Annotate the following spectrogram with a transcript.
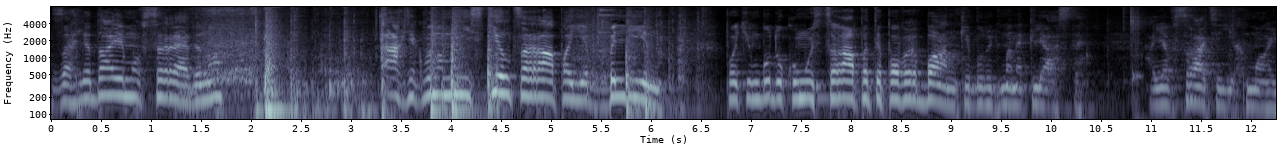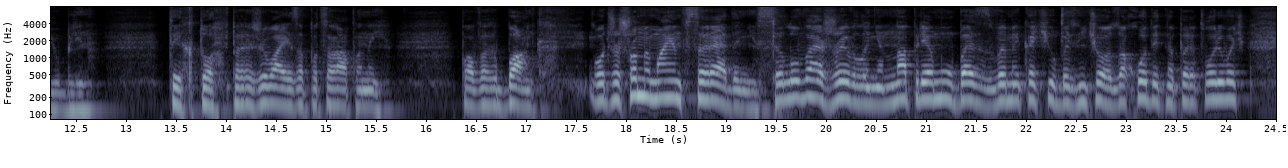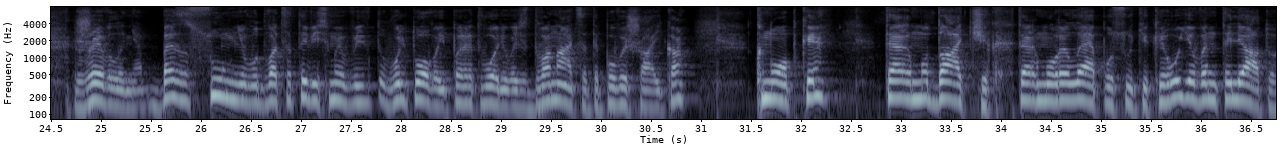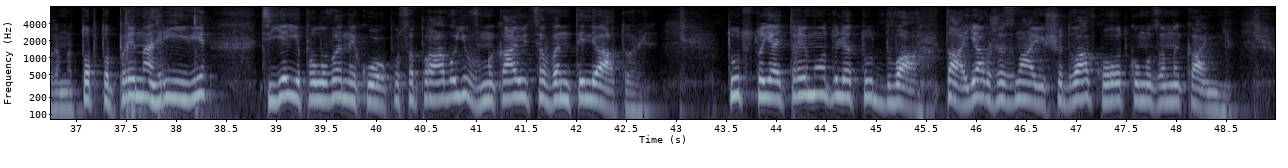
Заглядаємо всередину. Ах, як воно мені стіл царапає, блін. Потім буду комусь царапати павербанки, будуть мене клясти. А я в сраці їх маю, блін. Тих, хто переживає за поцарапаний павербанк. Отже, що ми маємо всередині? Силове живлення напряму, без вимикачів, без нічого. Заходить на перетворювач живлення. Без сумніву, 28-вольтовий перетворювач з 12 повишайка. Кнопки. Термодатчик, термореле, по суті, керує вентиляторами. Тобто при нагріві цієї половини корпуса правої вмикаються вентилятори. Тут стоять три модуля, тут два. Та, я вже знаю, що два в короткому замиканні.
